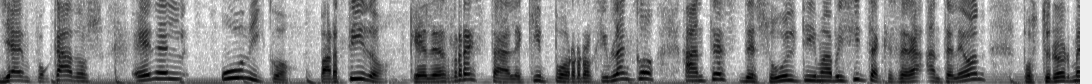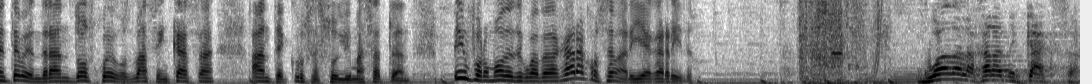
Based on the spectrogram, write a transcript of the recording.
ya enfocados en el único partido que les resta al equipo rojiblanco antes de su última visita, que será ante León. Posteriormente vendrán dos juegos más en casa ante Cruz Azul y Mazatlán. Informó desde Guadalajara José María Garrido. Guadalajara Necaxa.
